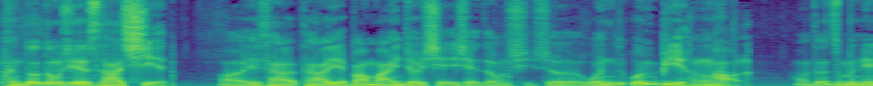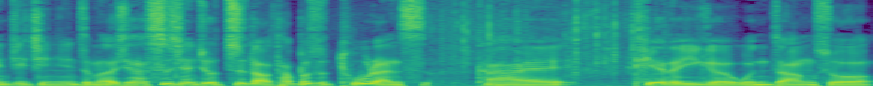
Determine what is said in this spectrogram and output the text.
很多东西也是他写的啊，他他也帮马英九写一些东西，就文文笔很好了啊。但怎么年纪轻轻怎么？而且他事先就知道他不是突然死，他还贴了一个文章，说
